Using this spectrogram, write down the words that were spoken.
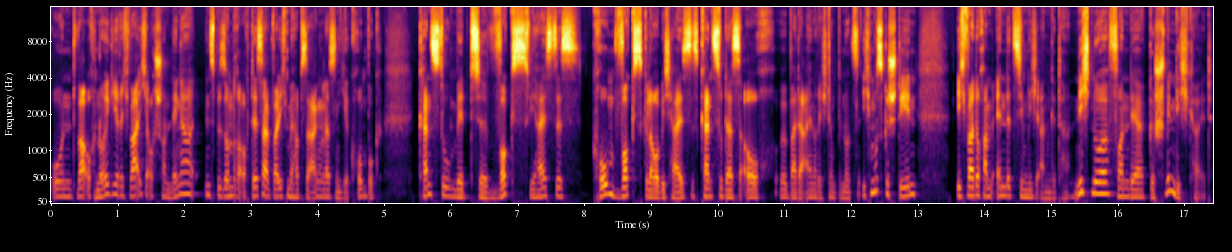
und war auch neugierig, war ich auch schon länger, insbesondere auch deshalb, weil ich mir habe sagen lassen, hier Chromebook kannst du mit äh, Vox, wie heißt es? Chrome Vox, glaube ich, heißt es, kannst du das auch äh, bei der Einrichtung benutzen. Ich muss gestehen, ich war doch am Ende ziemlich angetan. Nicht nur von der Geschwindigkeit.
